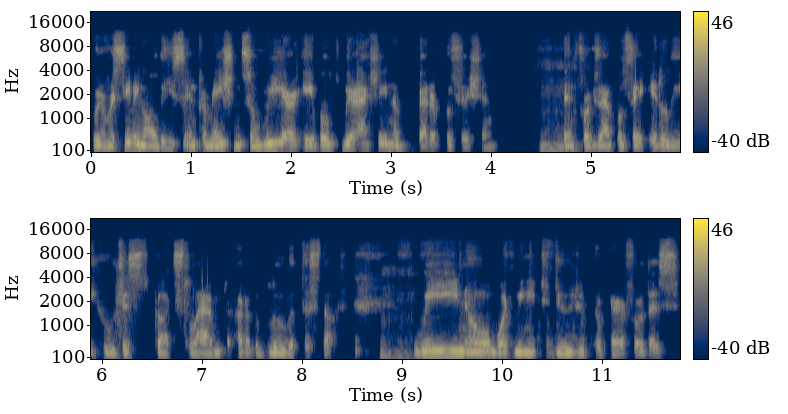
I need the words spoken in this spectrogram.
we're receiving all these information so we are able we're actually in a better position mm-hmm. than, for example, say Italy, who just got slammed out of the blue with this stuff. Mm-hmm. We know what we need to do to prepare for this,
